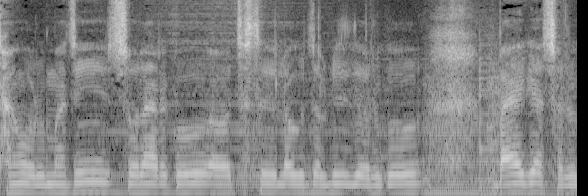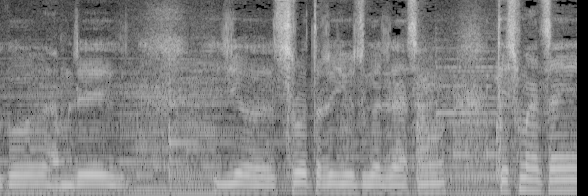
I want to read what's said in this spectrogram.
ठाउँहरूमा चाहिँ सोलरको जस्तै लघु जलविद्युतहरूको बायोग्यासहरूको हामीले यो स्रोतहरू युज गरिरहेछौँ। त्यसमा चाहिँ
